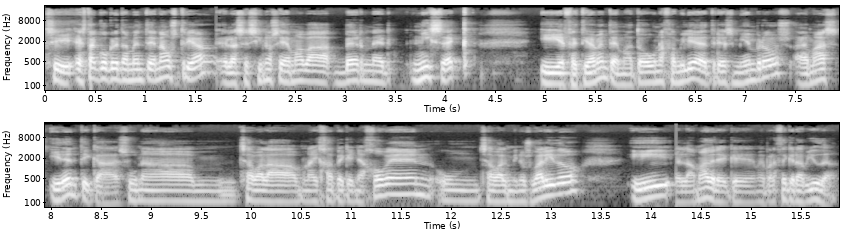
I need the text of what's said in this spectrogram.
Sí, está concretamente en Austria. El asesino se llamaba Werner Nisek y efectivamente mató a una familia de tres miembros, además idénticas. Una mm, chavala, una hija pequeña joven, un chaval minusválido y la madre, que me parece que era viuda.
